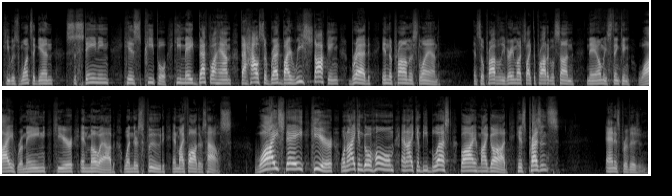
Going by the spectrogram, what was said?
He was once again sustaining his people. He made Bethlehem the house of bread by restocking bread in the promised land. And so, probably very much like the prodigal son, Naomi's thinking, why remain here in Moab when there's food in my father's house? Why stay here when I can go home and I can be blessed by my God, His presence and His provision?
